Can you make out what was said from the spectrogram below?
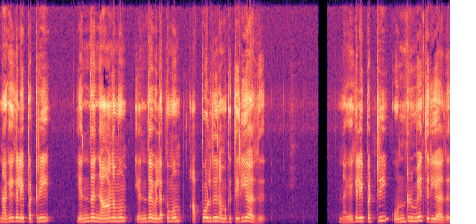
நகைகளை பற்றி எந்த ஞானமும் எந்த விளக்கமும் அப்பொழுது நமக்கு தெரியாது. நகைகளை பற்றி ஒன்றுமே தெரியாது.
